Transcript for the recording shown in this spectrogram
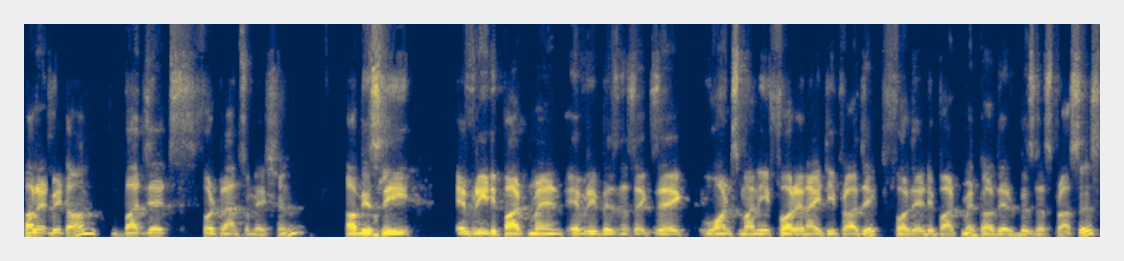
All right bit on budgets for transformation. Obviously every department every business exec wants money for an it project for their department or their business process.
